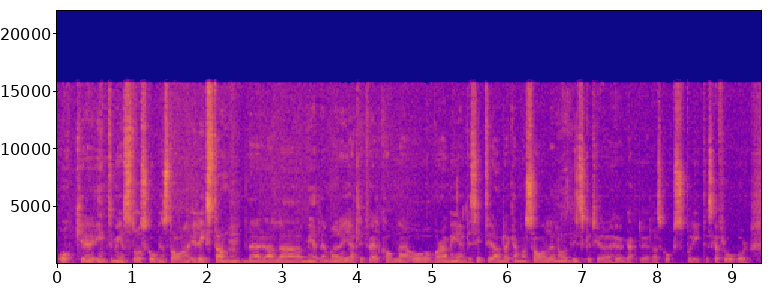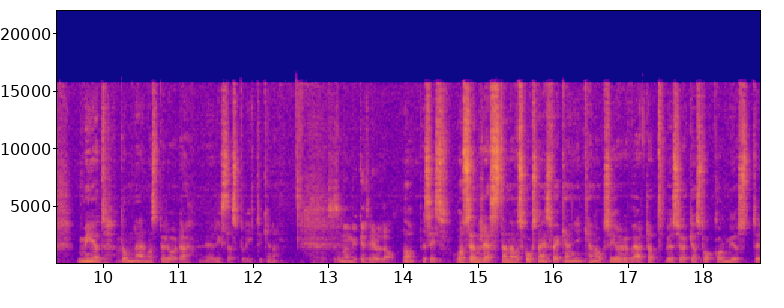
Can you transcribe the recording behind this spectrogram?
Och eh, inte minst då Skogens dag i riksdagen Mm. där alla medlemmar är hjärtligt välkomna att vara med. Vi sitter i andra kammarsalen och diskuterar högaktuella skogspolitiska frågor med de närmast berörda eh, riksdagspolitikerna. Det som en mycket trevlig dag. Ja, precis. Och sen resten av Skogsnäringsveckan kan också göra det värt att besöka Stockholm just eh,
